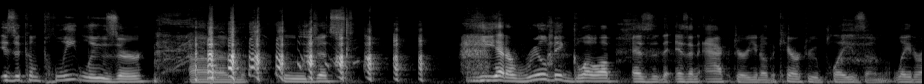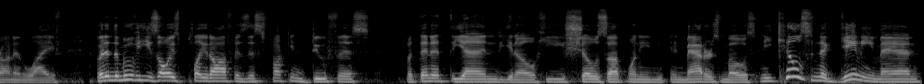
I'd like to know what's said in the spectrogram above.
Is a complete loser um, who just he had a real big glow up as a, as an actor, you know, the character who plays him later on in life. But in the movie, he's always played off as this fucking doofus. But then at the end, you know, he shows up when he it matters most, and he kills Nagini, man.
